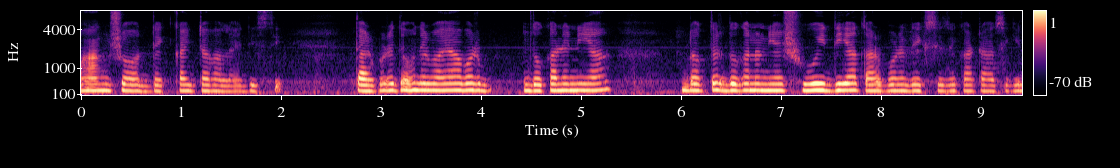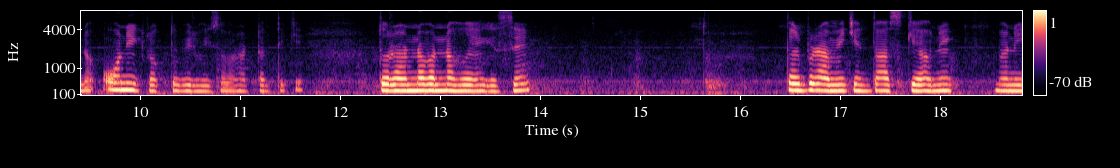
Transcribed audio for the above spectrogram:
মাংস অর্ধেক কাইটা ফালাই দিছি। তারপরে তোমাদের ভাই আবার দোকানে নিয়ে ডক্টর দোকানে নিয়ে শুই দিয়া তারপরে দেখছে যে কাটা আছে কিনা। অনেক রক্ত বের হয়েছে আমার হাতটার থেকে তো রান্না বান্না হয়ে গেছে। তারপর আমি কিন্তু আজকে অনেক মানে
